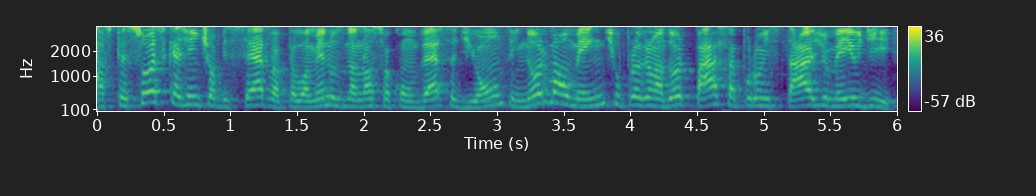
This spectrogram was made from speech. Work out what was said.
as pessoas que a gente observa, pelo menos na nossa conversa de ontem, normalmente o programador passa por um estágio meio de,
